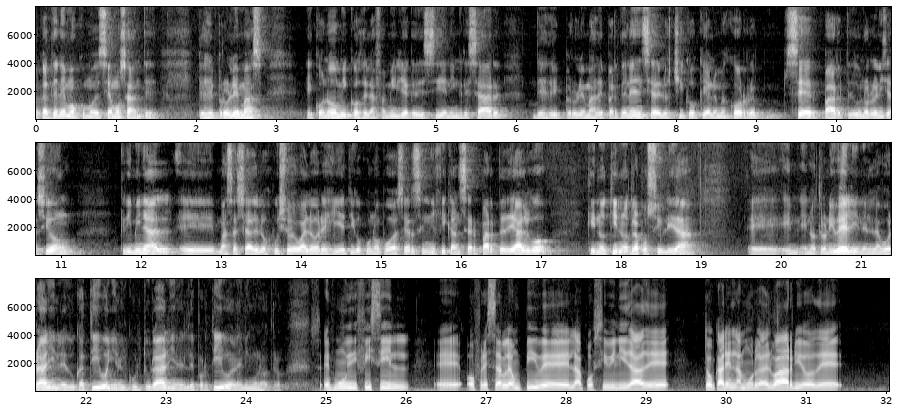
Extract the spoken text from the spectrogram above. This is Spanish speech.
Acá tenemos, como decíamos antes, desde problemas económicos de la familia que deciden ingresar, desde problemas de pertenencia de los chicos que a lo mejor ser parte de una organización criminal, eh, más allá de los juicios de valores y éticos que uno puede hacer, significan ser parte de algo que no tiene otra posibilidad eh, en, otro nivel, ni en el laboral, ni en el educativo, ni en el cultural, ni en el deportivo, ni en ningún otro. Es muy difícil eh, ofrecerle a un pibe la posibilidad de tocar en la murga del barrio, de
